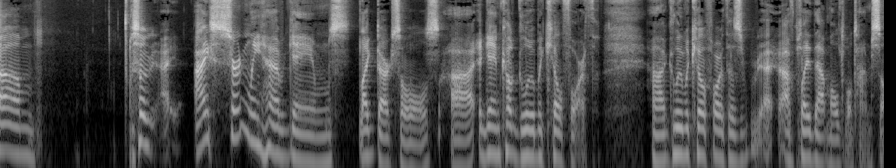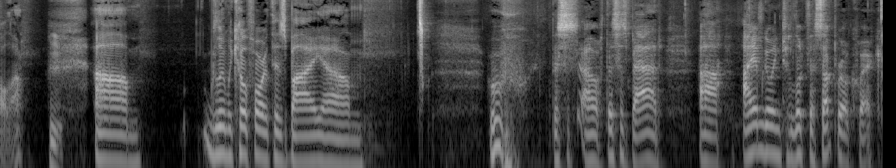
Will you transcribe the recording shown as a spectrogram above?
um, so I, I certainly have games like Dark Souls, uh, a game called Gloom of Kilforth. Uh, Gloom of Kilforth is I've played that multiple times solo. Um, Gloom of Kilforth is by um, ooh, this is oh this is bad. Uh, I am going to look this up real quick.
